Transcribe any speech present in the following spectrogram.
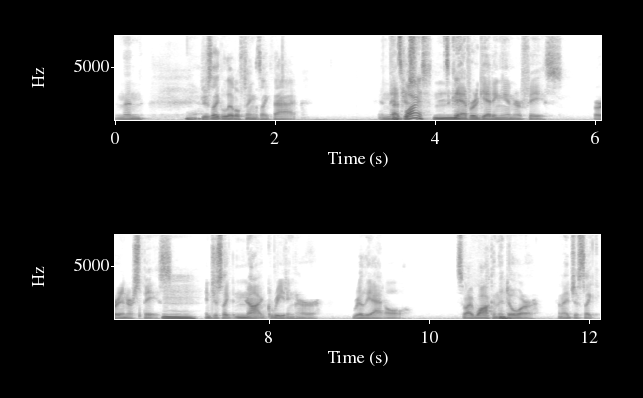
And then yeah. just like little things like that, and then That's just wise. never good. getting in her face or in her space, mm. and just like not greeting her really at all. So I walk in the mm. door and I just like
